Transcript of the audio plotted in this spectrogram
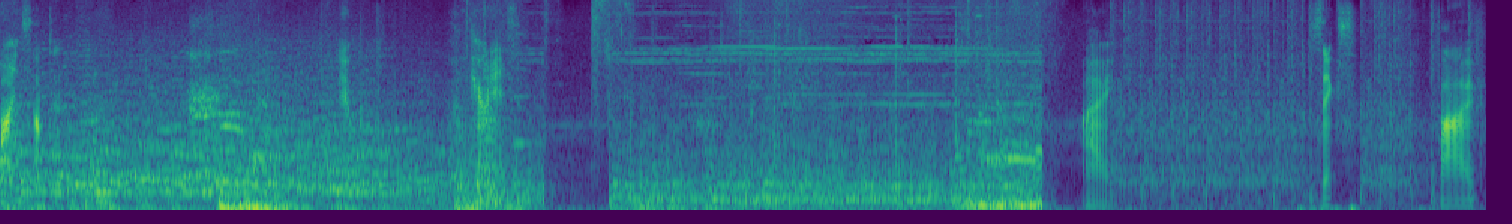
Find something. Nope. Here it is. Alright. Six. Five.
